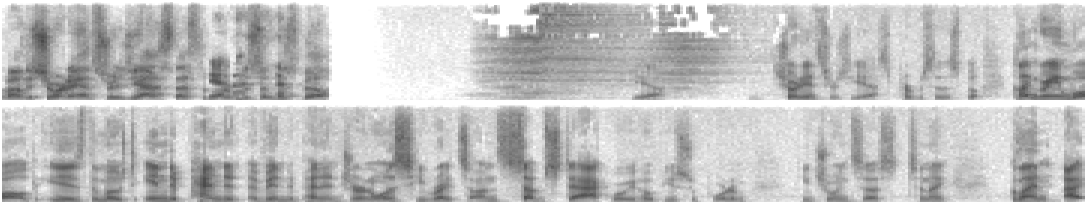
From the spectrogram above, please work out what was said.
Well, the short answer is yes. That's the Yeah. purpose of this bill. Yeah. Short answer is yes. Purpose of this bill. Glenn Greenwald is the most independent of independent journalists. He writes on Substack, where we hope you support him. He joins us tonight. Glenn, I,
